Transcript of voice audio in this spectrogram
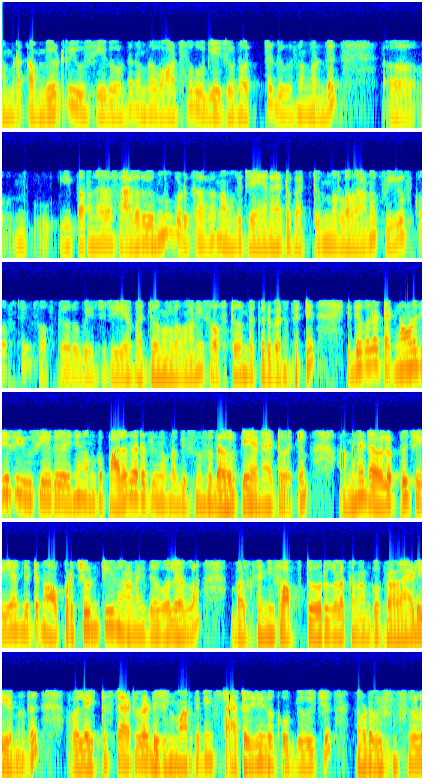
നമ്മുടെ കമ്പ്യൂട്ടർ യൂസ് ചെയ്തുകൊണ്ട് നമ്മുടെ വാട്സപ്പ് ഉപയോഗിച്ചുകൊണ്ട് ഒറ്റ ദിവസം കൊണ്ട് ഈ പറഞ്ഞ പോലെ സാലറി ഒന്നും കൊടുക്കാതെ നമുക്ക് ചെയ്യാനായിട്ട് പറ്റും എന്നുള്ളതാണ്. ഫ്രീ ഓഫ് കോസ്റ്റ് സോഫ്റ്റ്വെയർ ഉപയോഗിച്ച് ചെയ്യാൻ പറ്റും എന്നുള്ളതാണ് ഈ സോഫ്റ്റ്വെയറിന്റെ ഒക്കെ ഒരു ബെനിഫിറ്റ് ഇതേപോലെ ടെക്നോളജീസ് യൂസ് ചെയ്ത് കഴിഞ്ഞാൽ നമുക്ക് പലതരത്തിൽ നമ്മുടെ ബിസിനസ് ഡെവലപ്പ് ചെയ്യാനായിട്ട് പറ്റും. അങ്ങനെ ഡെവലപ്പ് ചെയ്യാൻ കിട്ടുന്ന ഓപ്പർച്യൂണിറ്റീസ് ആണ് ഇതേപോലെയുള്ള ബൾക്ക് സെൻഡിങ് സോഫ്റ്റ്വെയറുകളൊക്കെ നമുക്ക് പ്രൊവൈഡ് ചെയ്യുന്നത്. അപ്പോൾ ലേറ്റസ്റ്റ് ആയിട്ടുള്ള ഡിജിറ്റൽ മാർക്കറ്റിംഗ് സ്ട്രാറ്റജീസ് ഒക്കെ ഉപയോഗിച്ച് നമ്മുടെ ബിസിനസ്സുകൾ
